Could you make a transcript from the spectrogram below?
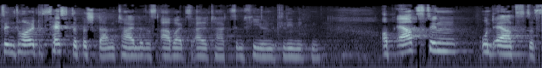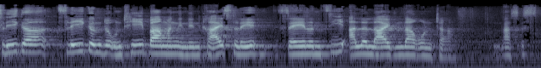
sind heute feste Bestandteile des Arbeitsalltags in vielen Kliniken. Ob Ärztinnen und Ärzte, Pfleger, Pflegende und Hebammen in den Kreissälen, sie alle leiden darunter. Das ist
